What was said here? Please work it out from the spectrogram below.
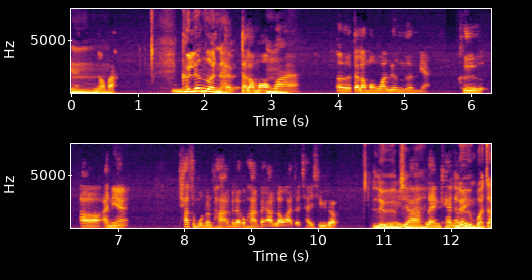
อะนึกออกปะมคือเรื่องเงินน่ะแต่แต่เรามองอืมว่า เออ แต่เรามองว่าเรื่องเงินเนี่ย คืออ่าอันเนี้ยถ้าสมมติมันผ่านไปแล้วก็ผ่านไปอาจเราอาจจะใช้ชีวิตแบบ ลืมใช่ไหมยากแรงแค้นอะไรลืมว่าจะ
